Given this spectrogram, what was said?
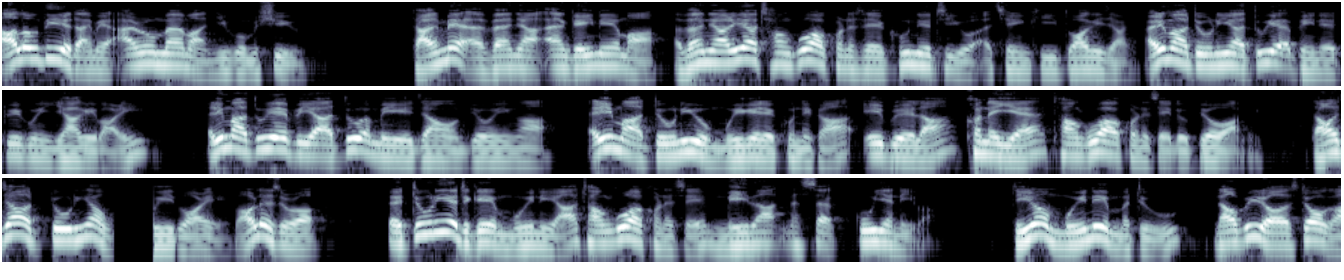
အားလုံးသိတဲ့အတိုင်းပဲ Iron Man မှာညီကိုမရှိဘူးဒါပေမဲ့ Avenger Endgame ထဲမှာ Avenger တွေက1980ခုနှစ်ထိကိုအချိန်ခီးသွားခဲ့ကြတယ်အဲဒီမှာတိုနီကသူ့ရဲ့အဖေနဲ့တွေ့ခွင့်ရခဲ့ပါတယ်အဲဒီမှာသူ့ရဲ့ဖေကသူ့အမေအကြောင်းကိုပြောရင်းကအဲ့ဒီမှာတိုနီကိုမွေးခဲ့တဲ့ခုနှစ်ကဧပြီလ9ရက်1980လို့ပြောပါမယ်။ ဒါကြောင့်တိုနီကဝေသွားတယ်။ဘာလို့လဲဆိုတော့အဲတိုနီရဲ့တကယ်မွေးနေတာ1980မေလ29ရက်နေ့ပါ။ဒီတော့မွေးနေ့မတူနောက်ပြီးတော့ stock က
